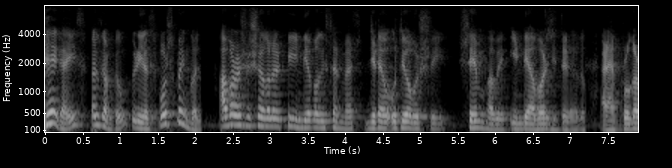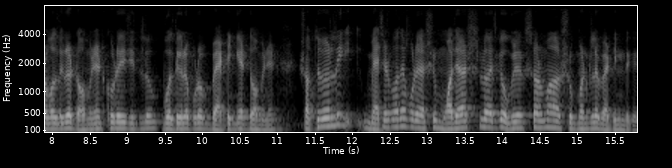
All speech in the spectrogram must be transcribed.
Hey guys welcome to Real Sports Bengal আবার শেষ হয়ে গেল একটি ইন্ডিয়া পাকিস্তান ম্যাচ যেটা অতি অবশ্যই সেমভাবে ইন্ডিয়া আবার জিতে গেল। আর এক প্রকার বলতে গেলে ডমিনেট করেই জিতল, বলতে গেলে পুরো ব্যাটিংয়ের ডমিনেট সবথেকে বলি ম্যাচের কথা পড়ে আসি, মজা আসলো আজকে অভিষেক শর্মা আর শুভমান গিলের ব্যাটিং দেখে।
